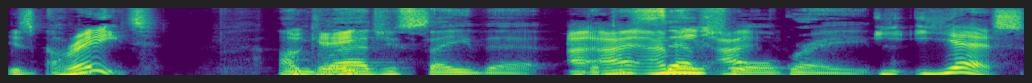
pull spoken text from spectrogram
is great. I'm okay? glad you say that. The I, conceptual I mean, I, grade. Yes,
